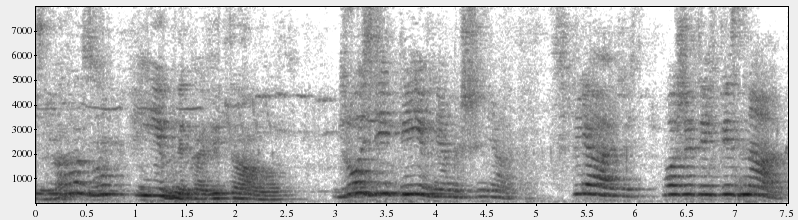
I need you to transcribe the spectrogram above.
зразу півника вітало. Друзі півня мишенята, сплячуть, можете впізнати.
